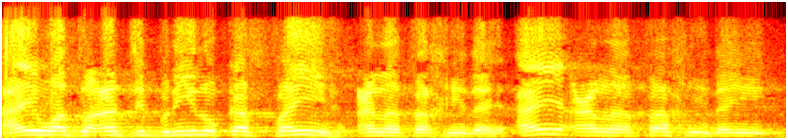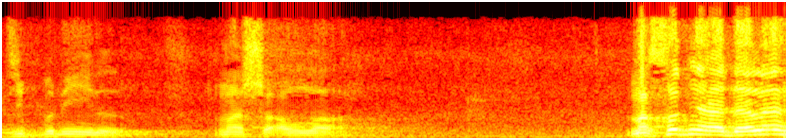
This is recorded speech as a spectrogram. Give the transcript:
ay wada'a jibrilu kaffayhi ala fakhidai ay ala fakhidai jibril. Masyaallah. Maksudnya adalah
